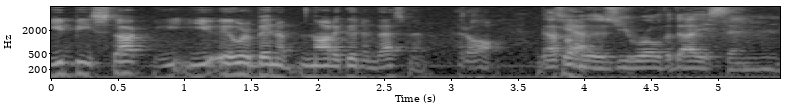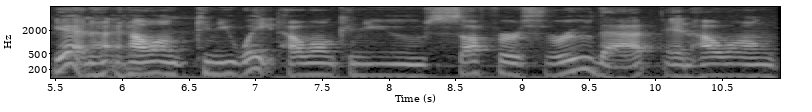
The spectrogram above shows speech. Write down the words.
you'd be stuck. You, you, it would have been a, not a good investment at all. That's one of those you roll the dice and Yeah, and, and how long can you wait? How long can you suffer through that? And how long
